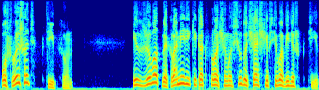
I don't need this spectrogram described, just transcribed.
Услышать птицу. Из животных в Америке, как, впрочем, и всюду, чаще всего видишь птиц.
